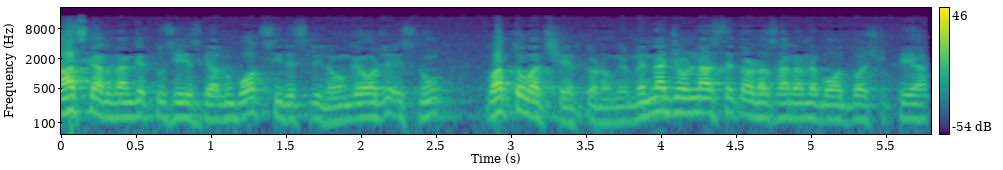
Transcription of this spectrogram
ਆਸ ਕਰਦਾ ਕਿ ਤੁਸੀਂ ਇਸ ਗੱਲ ਨੂੰ ਬਹੁਤ ਸੀਰੀਅਸਲੀ ਲਓਗੇ ਔਰ ਇਸ ਨੂੰ ਵੱਧ ਤੋਂ ਵੱਧ ਸ਼ੇਅਰ ਕਰੋਗੇ। ਮੇਰੇ ਨਾਲ ਜੁੜਨ ਵਾਸਤੇ ਤੁਹਾਡਾ ਸਾਰਿਆਂ ਦਾ ਬਹੁਤ ਬਹੁਤ ਸ਼ੁਕਰੀਆ।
